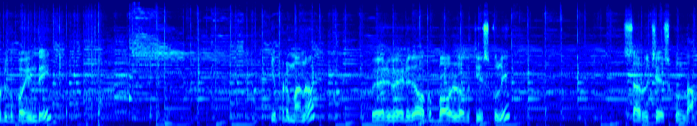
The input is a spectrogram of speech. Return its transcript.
ఉడికిపోయింది ఇప్పుడు మనం వేడివేడిగా ఒక బౌల్లోకి తీసుకుని సర్వ్ చేసుకుందాం.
